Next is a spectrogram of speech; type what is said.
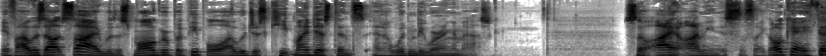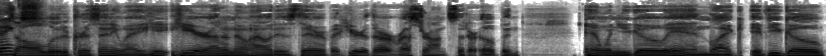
If I was outside with a small group of people, I would just keep my distance and I wouldn't be wearing a mask. So I, I mean, this is like okay, thanks. It's all ludicrous anyway. He, here, I don't know how it is there, but here there are restaurants that are open, and when you go in, like if you go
